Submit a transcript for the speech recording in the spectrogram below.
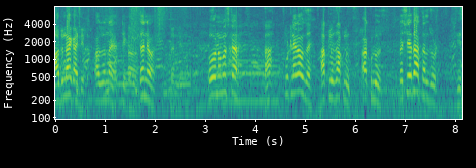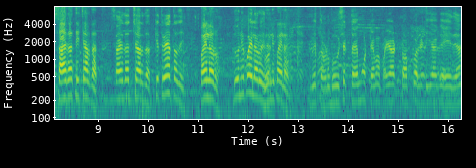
अजून नाही काय दिलं? अजून नाही. ठीक आहे. धन्यवाद. धन्यवाद. हो नमस्कार. हा? कुठल्या गावचा आहे? अकलूज अकलूज. अकलूज. कशी आहे दाताला जोड? ही सहा दात ही चार दात. सायदात चार दात. किती वेळ येतात जाईल पहिला रो. दोन्ही पहिला रोहित दोन्ही पहिला रो. मित्रांनो बघू शकताय मोठ्या मापाच्या टॉप क्वालिटीच्या गाय द्या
